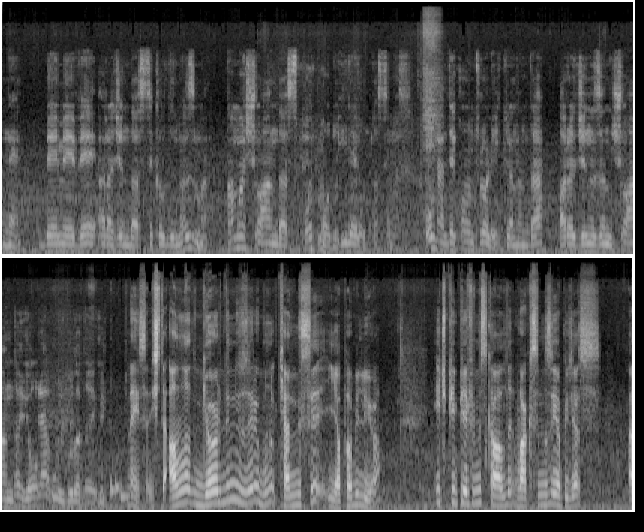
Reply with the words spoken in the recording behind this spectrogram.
Ne? BMW aracında sıkıldınız mı? Ama şu anda sport modu ile yoldasınız. O halde kontrol ekranında aracınızın şu anda yola uyguladığı güç Neyse işte anladım. Gördüğünüz üzere bunu kendisi yapabiliyor. İç PPF'imiz kaldı. Vaksımızı yapacağız. Ee,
